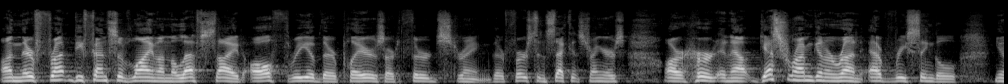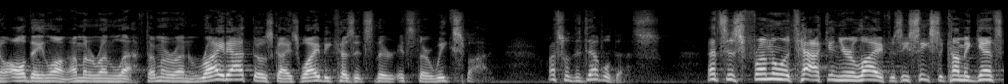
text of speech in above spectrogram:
on their front defensive line on the left side, all three of their players are third string. Their first and second stringers are hurt and out. Guess where I'm going to run every single, you know, all day long? I'm going to run left. I'm going to run right at those guys. Why? Because it's their, it's their weak spot. That's what the devil does. That's his frontal attack in your life as he seeks to come against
